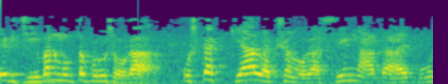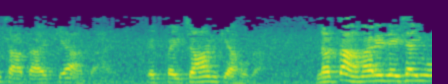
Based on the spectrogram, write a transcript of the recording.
एक जीवन मुक्त पुरुष होगा, उसका क्या लक्षण होगा? सिंह आता है, पूछ आता है, क्या आता है? एक पहचान क्या होगा? लगता हमारे जैसा ही वो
